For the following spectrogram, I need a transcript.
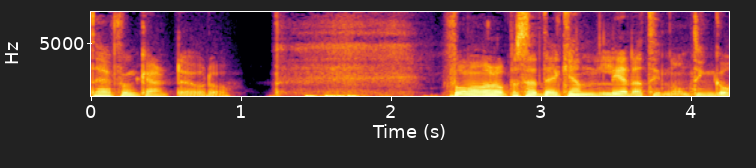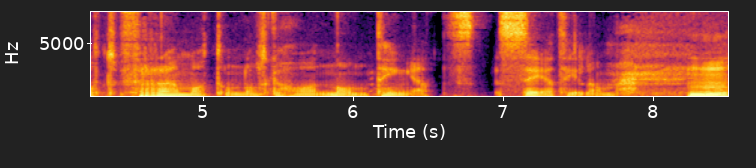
det här funkar inte och då får man väl hoppas att det kan leda till någonting gott framåt om de ska ha någonting att säga till om. Mm.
